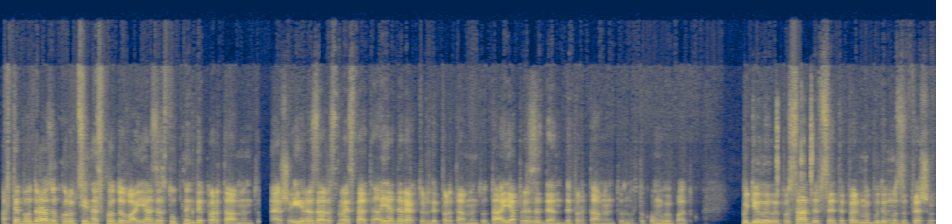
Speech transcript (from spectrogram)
А в тебе одразу корупційна складова. Я заступник департаменту. Знаєш, Іра зараз має сказати, а я директор департаменту, та я президент департаменту. Ну, в такому випадку. Поділили посади, все. Тепер ми будемо за те, що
